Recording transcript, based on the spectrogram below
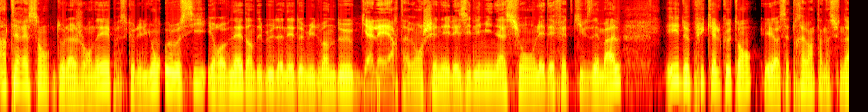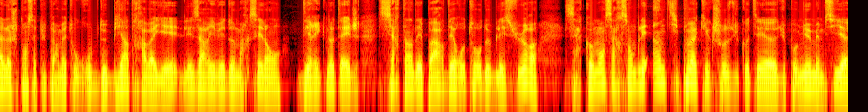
intéressant de la journée parce que les Lions eux aussi ils revenaient d'un début d'année 2022 galère t'avais enchaîné les éliminations les défaites qui faisaient mal et depuis quelques temps, et euh, cette trêve internationale, je pense, a pu permettre au groupe de bien travailler. Les arrivées de Marc Célan, d'Eric Notage, certains départs, des retours de blessures, ça commence à ressembler un petit peu à quelque chose du côté euh, du Pommier, même si euh,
